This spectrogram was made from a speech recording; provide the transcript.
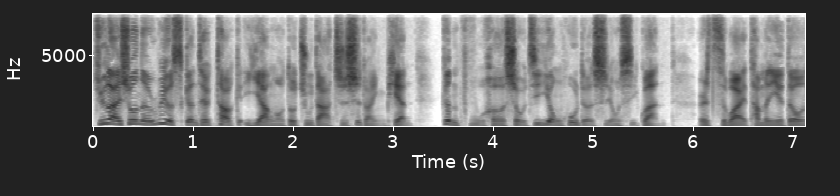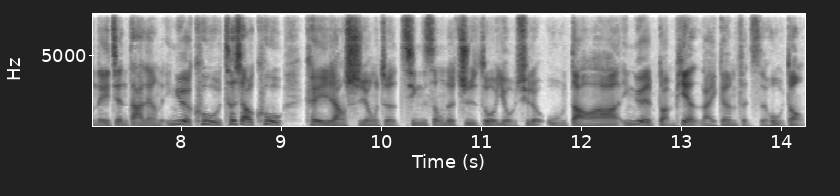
举例来说呢，Reels 跟 TikTok 一样哦，都主打直视短影片，更符合手机用户的使用习惯。而此外，他们也都有内建大量的音乐库、特效库，可以让使用者轻松的制作有趣的舞蹈啊、音乐短片来跟粉丝互动。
